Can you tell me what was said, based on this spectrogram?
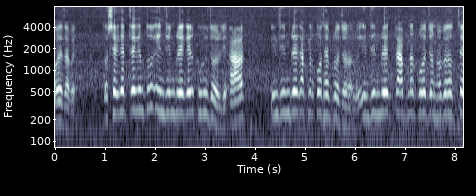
হয়ে যাবে। তো সেক্ষেত্রে কিন্তু ইঞ্জিন ব্রেকের খুবই জরুরি। আর ইঞ্জিন ব্রেক আপনার কোথায় প্রয়োজন হবে? ইঞ্জিন ব্রেকটা আপনার প্রয়োজন হবে হচ্ছে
